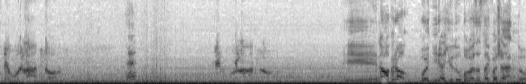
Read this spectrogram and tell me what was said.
Stai urlando, Eh? stai urlando. E... No, però vuoi dire a YouTube cosa stai facendo?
